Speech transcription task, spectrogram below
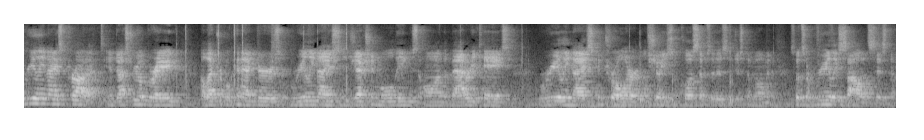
really nice product, industrial grade, electrical connectors, really nice injection moldings on the battery case, really nice controller. We'll show you some close-ups of this in just a moment. So it's a really solid system.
